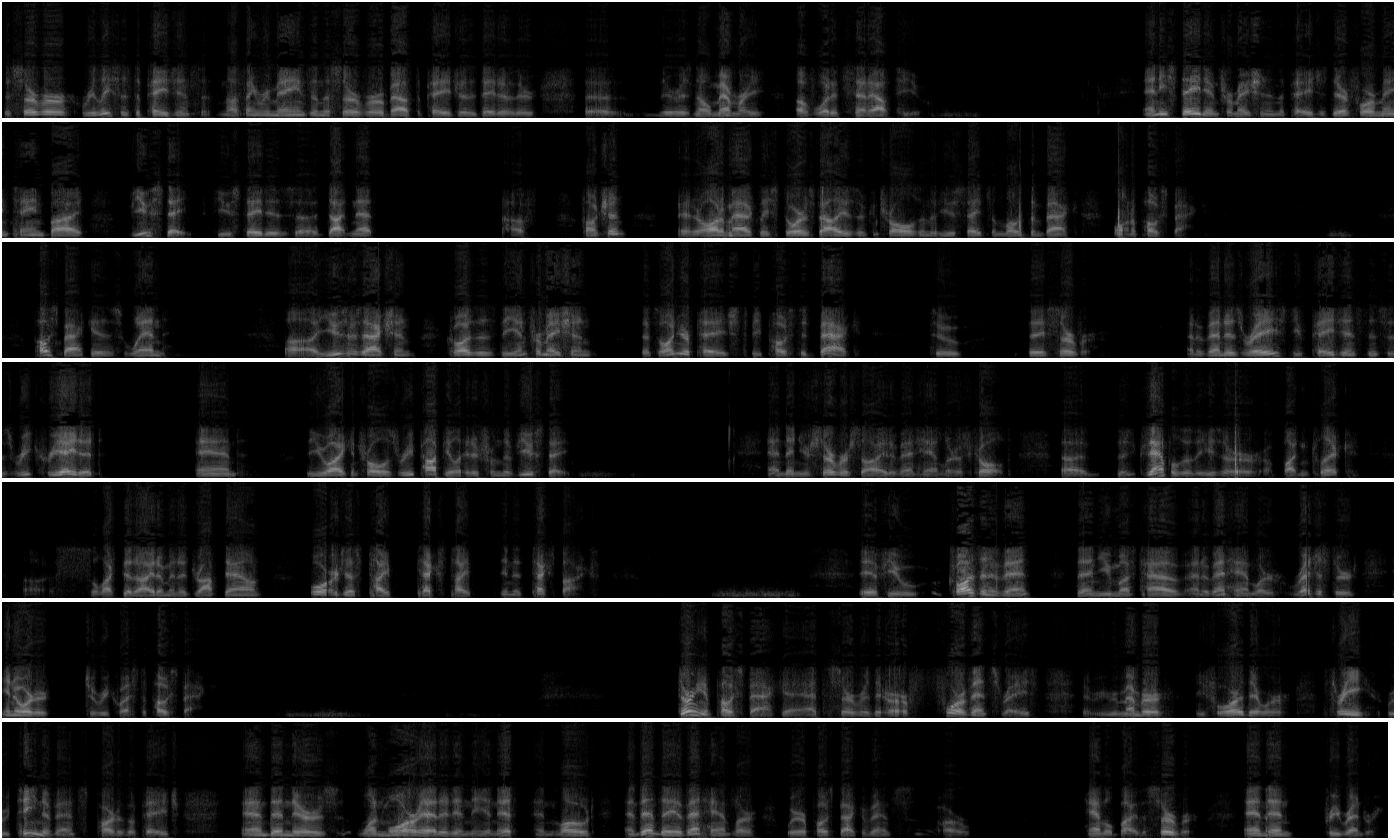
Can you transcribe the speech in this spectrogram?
the server releases the page instant. Nothing remains in the server about the page or the data. There, uh, there is no memory of what it sent out to you. Any state information in the page is therefore maintained by ViewState. ViewState is a .NET uh, function, it automatically stores values of controls in the view states and loads them back on a postback. Postback is when uh, a user's action causes the information that's on your page to be posted back to the server. An event is raised, your page instance is recreated, and the UI control is repopulated from the view state. And then your server-side event handler is called. Uh, the examples of these are a button click, a selected item in a drop-down, or just type text type in a text box. If you cause an event, then you must have an event handler registered in order to request a postback. During a postback at the server, there are four events raised. Remember before, there were three routine events part of a page, and then there's one more added in the init and load, and then the event handler where postback events are handled by the server, and then pre-rendering.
